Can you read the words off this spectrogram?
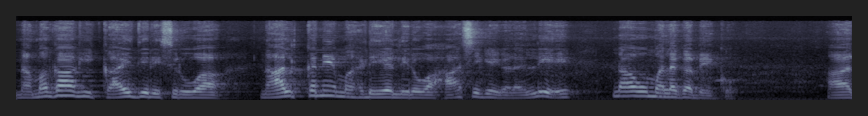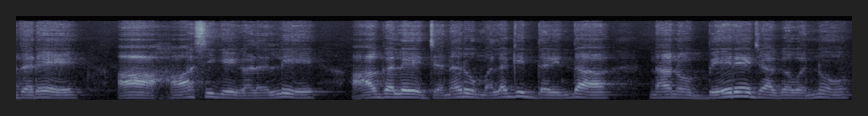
ನಮಗಾಗಿ ಕಾಯ್ದಿರಿಸಿರುವ ನಾಲ್ಕನೇ ಮಹಡಿಯಲ್ಲಿರುವ ಹಾಸಿಗೆಗಳಲ್ಲಿ ನಾವು ಮಲಗಬೇಕು. ಆದರೆ ಆ ಹಾಸಿಗೆಗಳಲ್ಲಿ ಆಗಲೇ ಜನರು ಮಲಗಿದ್ದರಿಂದ ನಾನು ಬೇರೆ ಜಾಗವನ್ನು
